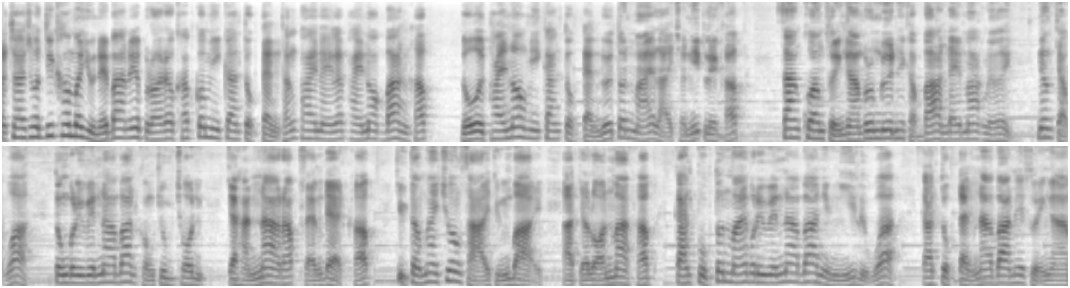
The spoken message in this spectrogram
ประชาชนที่เข้ามาอยู่ในบ้านเรียบร้อยแล้วครับ ก็มีการตกแต่งทั้งภายในและภายนอกบ้านครับ โดยภายนอกมีการตกแต่งด้วยต้นไม้หลายชนิดเลยครับ สร้างความสวยงามร่มรื่นให้กับบ้านได้มากเลย เนื่องจากว่าตรงบริเวณหน้าบ้านของชุมชน จะหันหน้ารับแสงแดดครับ จึงทำให้ช่วงสายถึงบ่าย อาจจะร้อนมากครับ การปลูกต้นไม้บริเวณหน้าบ้านอย่างนี้ หรือว่าการตกแต่งหน้าบ้านให้สวยงาม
